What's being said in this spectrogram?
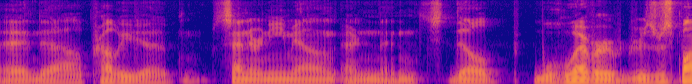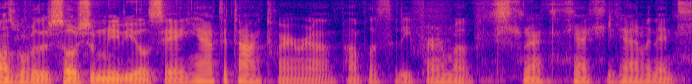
and uh, I'll probably uh, send her an email, and then they'll whoever is responsible for their social media will say you have to talk to our uh, publicity firm of evidence.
